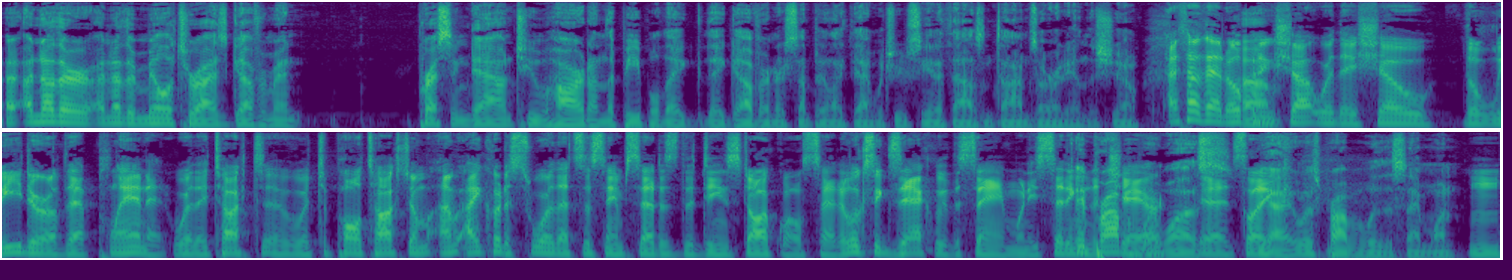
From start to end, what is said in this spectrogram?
another another militarized government pressing down too hard on the people they they govern or something like that, which we've seen a thousand times already on the show. I thought that Um, opening shot where they show the leader of that planet, where they talk to, where T'Pol talks to him, I, I could have swore that's the same set as the Dean Stockwell set. It looks exactly the same when he's sitting in the chair. was. Yeah, it's like yeah, it was probably the same one. Yeah,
